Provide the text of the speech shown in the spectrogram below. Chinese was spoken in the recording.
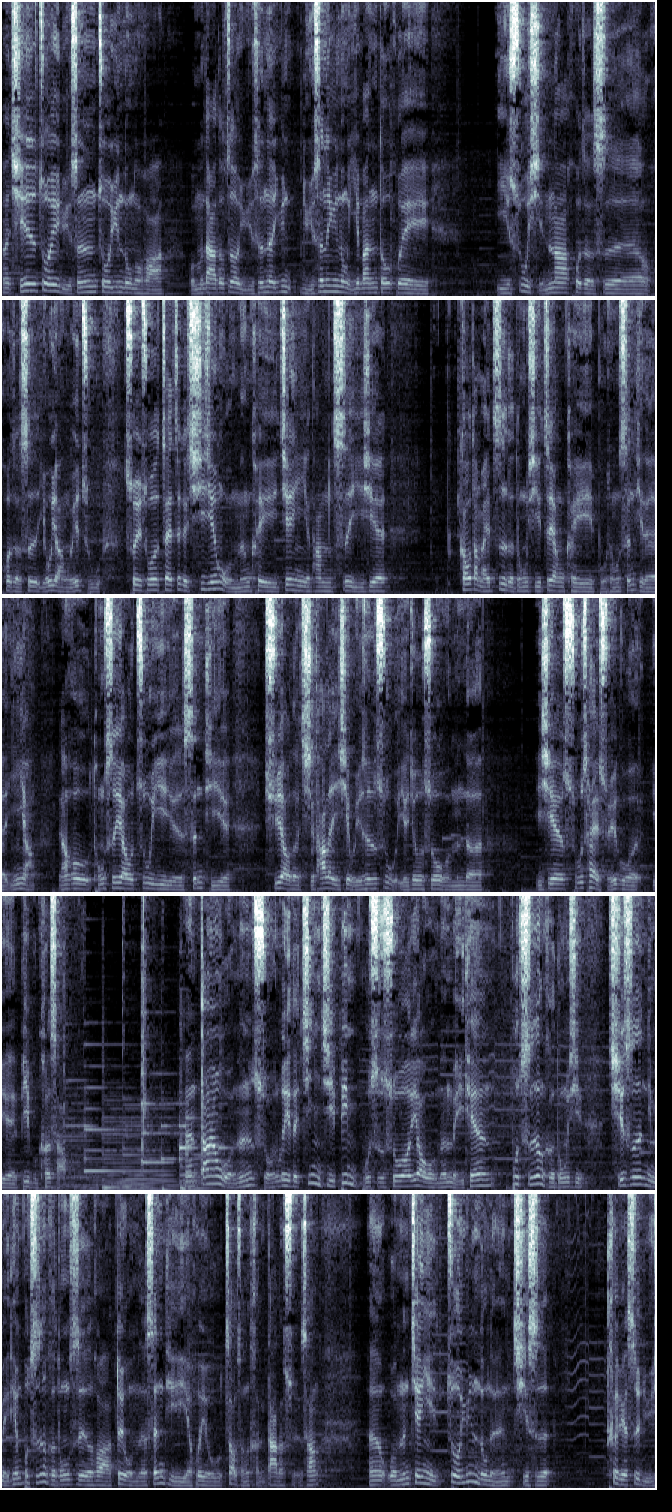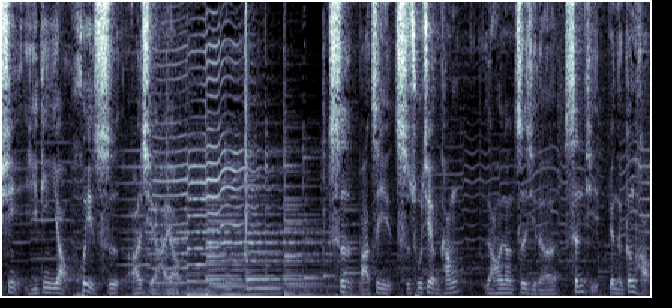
呃，其实作为女生做运动的话，我们大家都知道，女生的运女生的运动一般都会以塑形呐，或者是或者是有氧为主。所以说，在这个期间，我们可以建议她们吃一些高蛋白质的东西，这样可以补充身体的营养。然后，同时要注意身体需要的其他的一些维生素，也就是说，我们的一些蔬菜水果也必不可少。嗯，当然，我们所谓的禁忌，并不是说要我们每天不吃任何东西。其实，你每天不吃任何东西的话，对我们的身体也会有造成很大的损伤。嗯，我们建议做运动的人，其实特别是女性，一定要会吃，而且还要吃，把自己吃出健康，然后让自己的身体变得更好。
